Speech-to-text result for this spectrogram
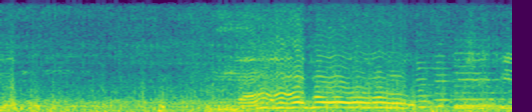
যেন মা গো কি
